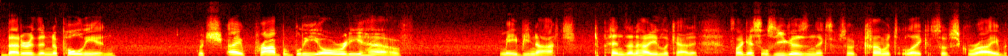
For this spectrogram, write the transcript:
better than Napoleon, which I probably already have. Maybe not. Depends on how you look at it. So I guess I'll see you guys in the next episode. Comment, like, subscribe,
